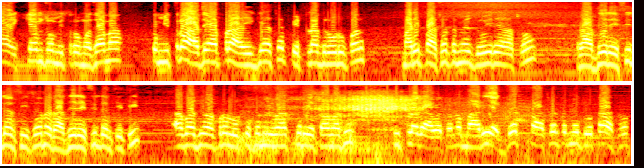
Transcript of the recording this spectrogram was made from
હાય કેમ છો મિત્રો? મજામાં? તો મિત્રો, આજે આપણે આવી ગયા છે પેટલાદ રોડ ઉપર. મારી પાછળ તમે જોઈ રહ્યા છો, રાધે રેસિડેન્સી છે અને રાધે રેસિડન્સીથી આ બાજુ આપણો લોકેશનની વાત કરીએ તો આ બાજુ પીપલગ આવે છે. અને મારી એક્ઝેક્ટ પાછળ તમે જોતા હશો,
